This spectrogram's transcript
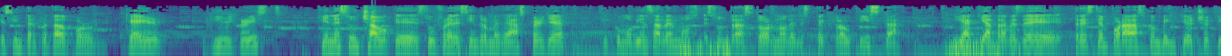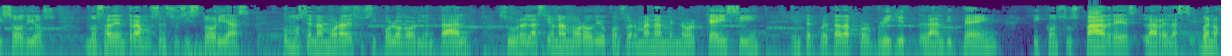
que es interpretado por Keir Gilchrist, quien es un chavo que sufre de síndrome de Asperger, que como bien sabemos es un trastorno del espectro autista. Y aquí a través de tres temporadas con 28 episodios nos adentramos en sus historias, cómo se enamora de su psicóloga oriental, su relación amor-odio con su hermana menor Casey, interpretada por Bridget Landy Payne, y con sus padres, la relación, bueno,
